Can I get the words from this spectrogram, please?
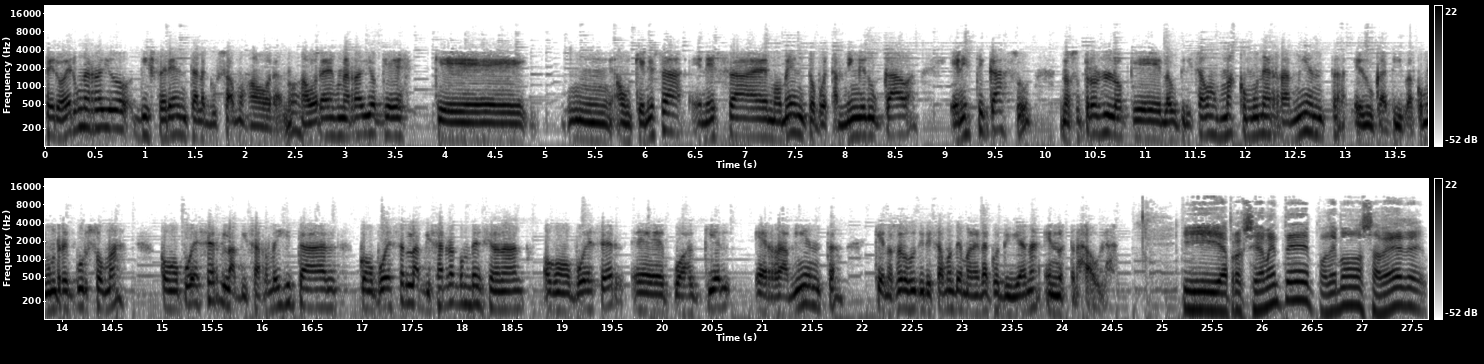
pero era una radio diferente a la que usamos ahora, ¿no? Ahora es una radio que es que, mm, aunque en esa en ese momento pues también educaba, en este caso nosotros lo que la utilizamos más como una herramienta educativa, como un recurso más, como puede ser la pizarra digital, como puede ser la pizarra convencional o como puede ser eh, cualquier herramienta que nosotros utilizamos de manera cotidiana en nuestras aulas. Y aproximadamente podemos saber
